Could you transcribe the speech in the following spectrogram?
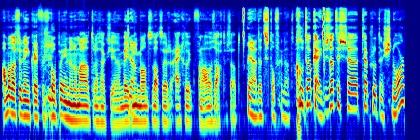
Allemaal dat soort dingen kun je verstoppen in een normale transactie. En dan weet Ja. niemand dat er eigenlijk van alles achter zat. Ja, dat is tof inderdaad. Goed, oké. dus dat is eh Taproot en Schnorr.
